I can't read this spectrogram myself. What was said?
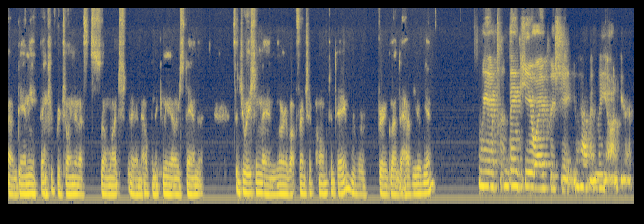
Uh, Danny, thank you for joining us so much and helping the community understand the situation and learn about Friendship Home today. We were very glad to have you again. We thank you. I appreciate you having me on here.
